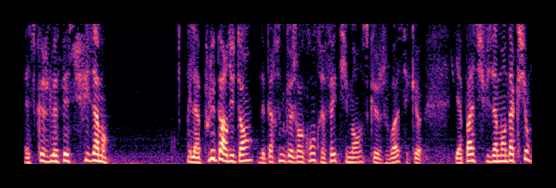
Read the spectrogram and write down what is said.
Est-ce que je le fais suffisamment? Et la plupart du temps, les personnes que je rencontre, effectivement, ce que je vois, c'est qu'il n'y a pas suffisamment d'action.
